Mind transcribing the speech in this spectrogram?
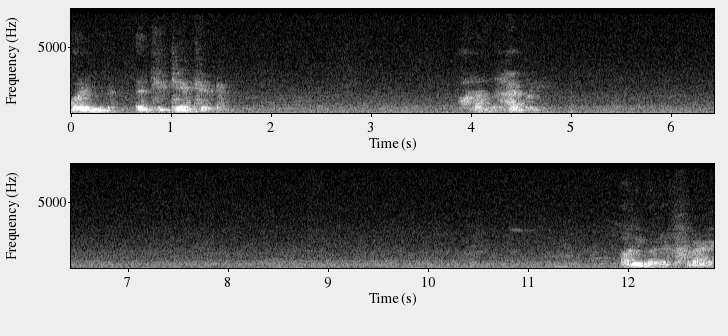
mind agitated or unhappy, or even afraid,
